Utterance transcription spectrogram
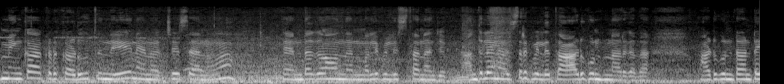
మొత్తం ఇంకా అక్కడ కడుగుతుంది నేను వచ్చేసాను. ఎండగా ఉందని మళ్ళీ పిలుస్తానని చెప్పి. అందులో విసరికి వీళ్ళతో ఆడుకుంటున్నారు కదా. ఆడుకుంటా ఉంటే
